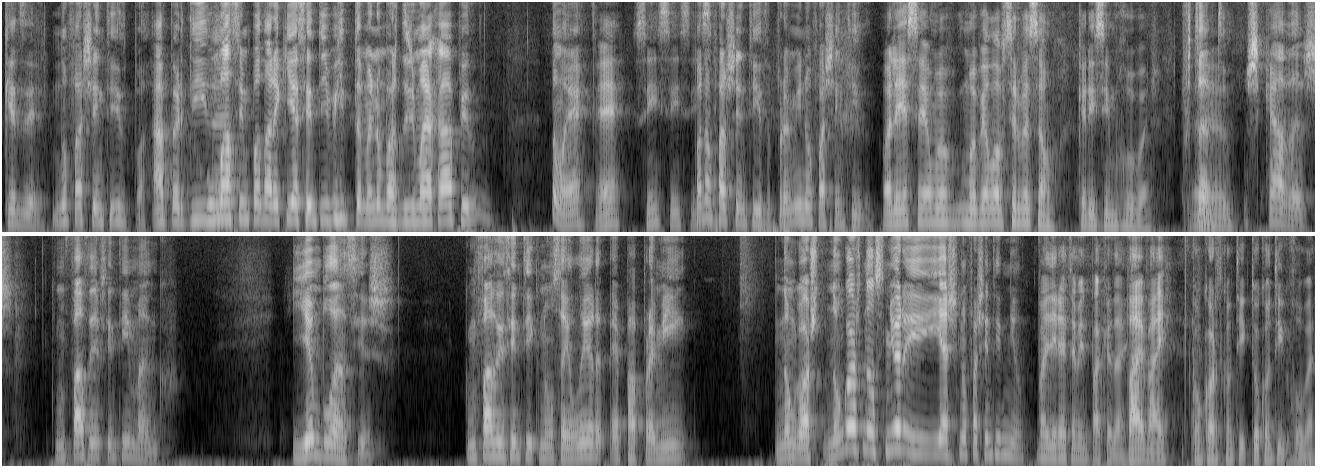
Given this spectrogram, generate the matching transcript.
quer dizer Não faz sentido, pá. à partida O máximo para dar aqui é 120, também não vais dizer mais rápido. Não é? é sim sim sim, Pá, não sim. faz sentido. Para mim não faz sentido. olha essa é uma, uma bela observação caríssimo Ruben Portanto, Ah. escadas que me fazem sentir manco e ambulâncias que me fazem sentir que não sei ler, é pá, para mim, não gosto. Não gosto, não, senhora, e, e acho que não faz sentido nenhum. Vai diretamente para a cadeia. Vai, vai. Concordo contigo. Estou contigo, Ruben.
